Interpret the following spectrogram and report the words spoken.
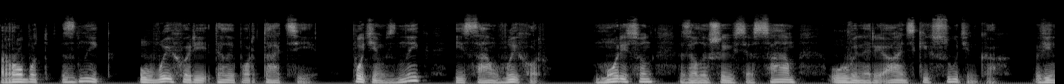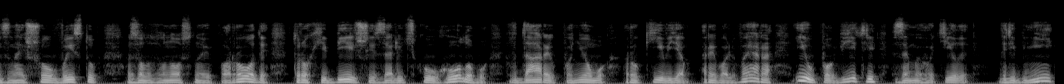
Робот зник у вихорі телепортації, потім зник і сам вихор. Морісон залишився сам у венеріанських сутінках. Він знайшов виступ золотоносної породи, трохи більший за людську голову, вдарив по ньому руків'ям револьвера, і у повітрі замиготіли дрібні,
